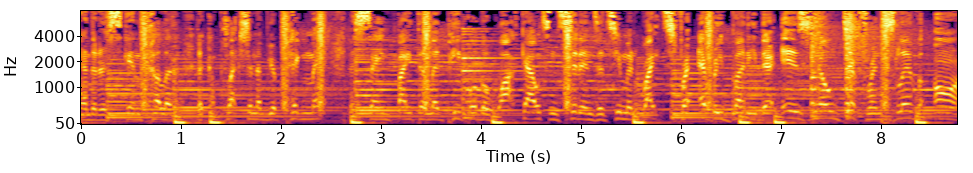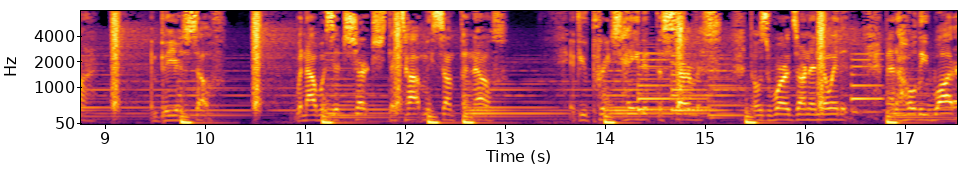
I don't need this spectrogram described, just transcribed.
gender to skin color, the complexion of your pigment. The same fight that led people to walkouts and sit-ins. It's human rights for everybody. There is no difference. Live on and be yourself. When I was at church, they taught me something else. If you preach hate at the service, those words aren't anointed. That holy water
